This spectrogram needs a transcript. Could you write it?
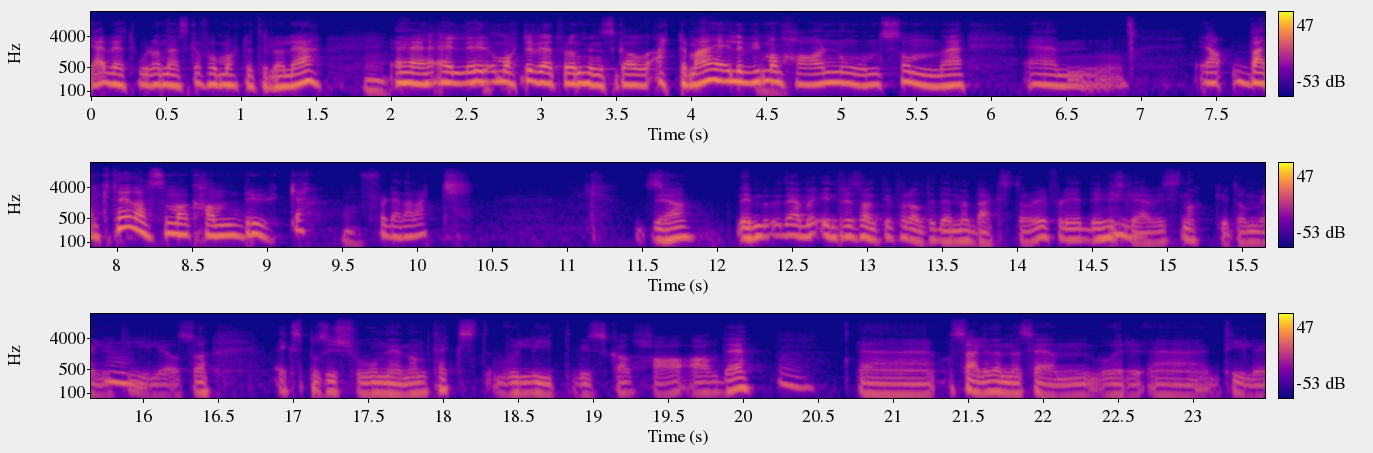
Jeg vet hvordan jeg skal få Marte til å le. Eh, eller og Marte vet hvordan hun skal erte meg. Eller man har noen sånne em, ja, verktøy da, som man kan bruke for det det er verdt. Ja. Det, det er interessant i forhold til det med backstory, Fordi det husker jeg vi snakket om veldig tidlig også. Eksposisjon gjennom tekst. Hvor lite vi skal ha av det. Eh, og særlig denne scenen hvor eh, tidlig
